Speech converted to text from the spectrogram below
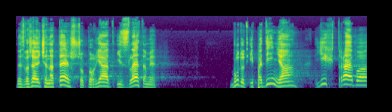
Незважаючи на те, що поряд із злетами будуть і падіння, їх треба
